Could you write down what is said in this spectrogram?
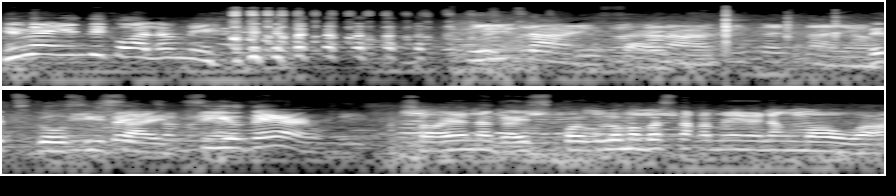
Yun nga, hindi ko alam eh. Seaside. So, Seaside. tara, seaside tayo. Let's go seaside. See you there. So ayan na guys, lumabas na kami ng MOA,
